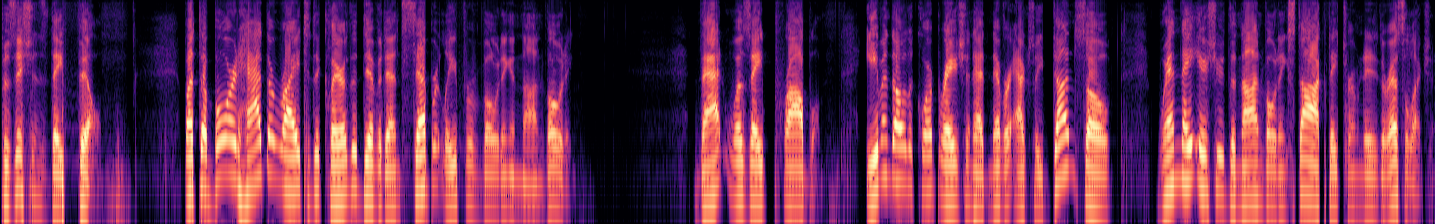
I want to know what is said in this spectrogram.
positions they fill. But the board had the right to declare the dividend separately for voting and non voting. That was a problem. Even though the corporation had never actually done so, when they issued the non voting stock, they terminated their S election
